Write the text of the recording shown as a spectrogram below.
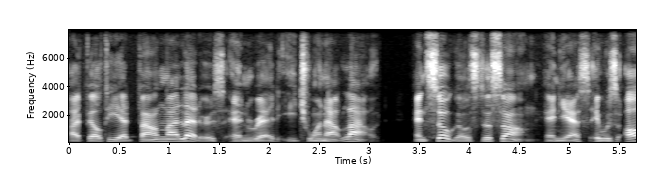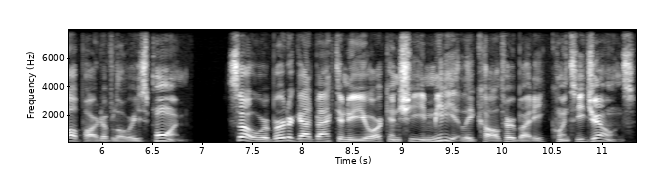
I felt he had found my letters and read each one out loud. And so goes the song. And yes, it was all part of Lori's poem. So Roberta got back to New York and she immediately called her buddy Quincy Jones.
